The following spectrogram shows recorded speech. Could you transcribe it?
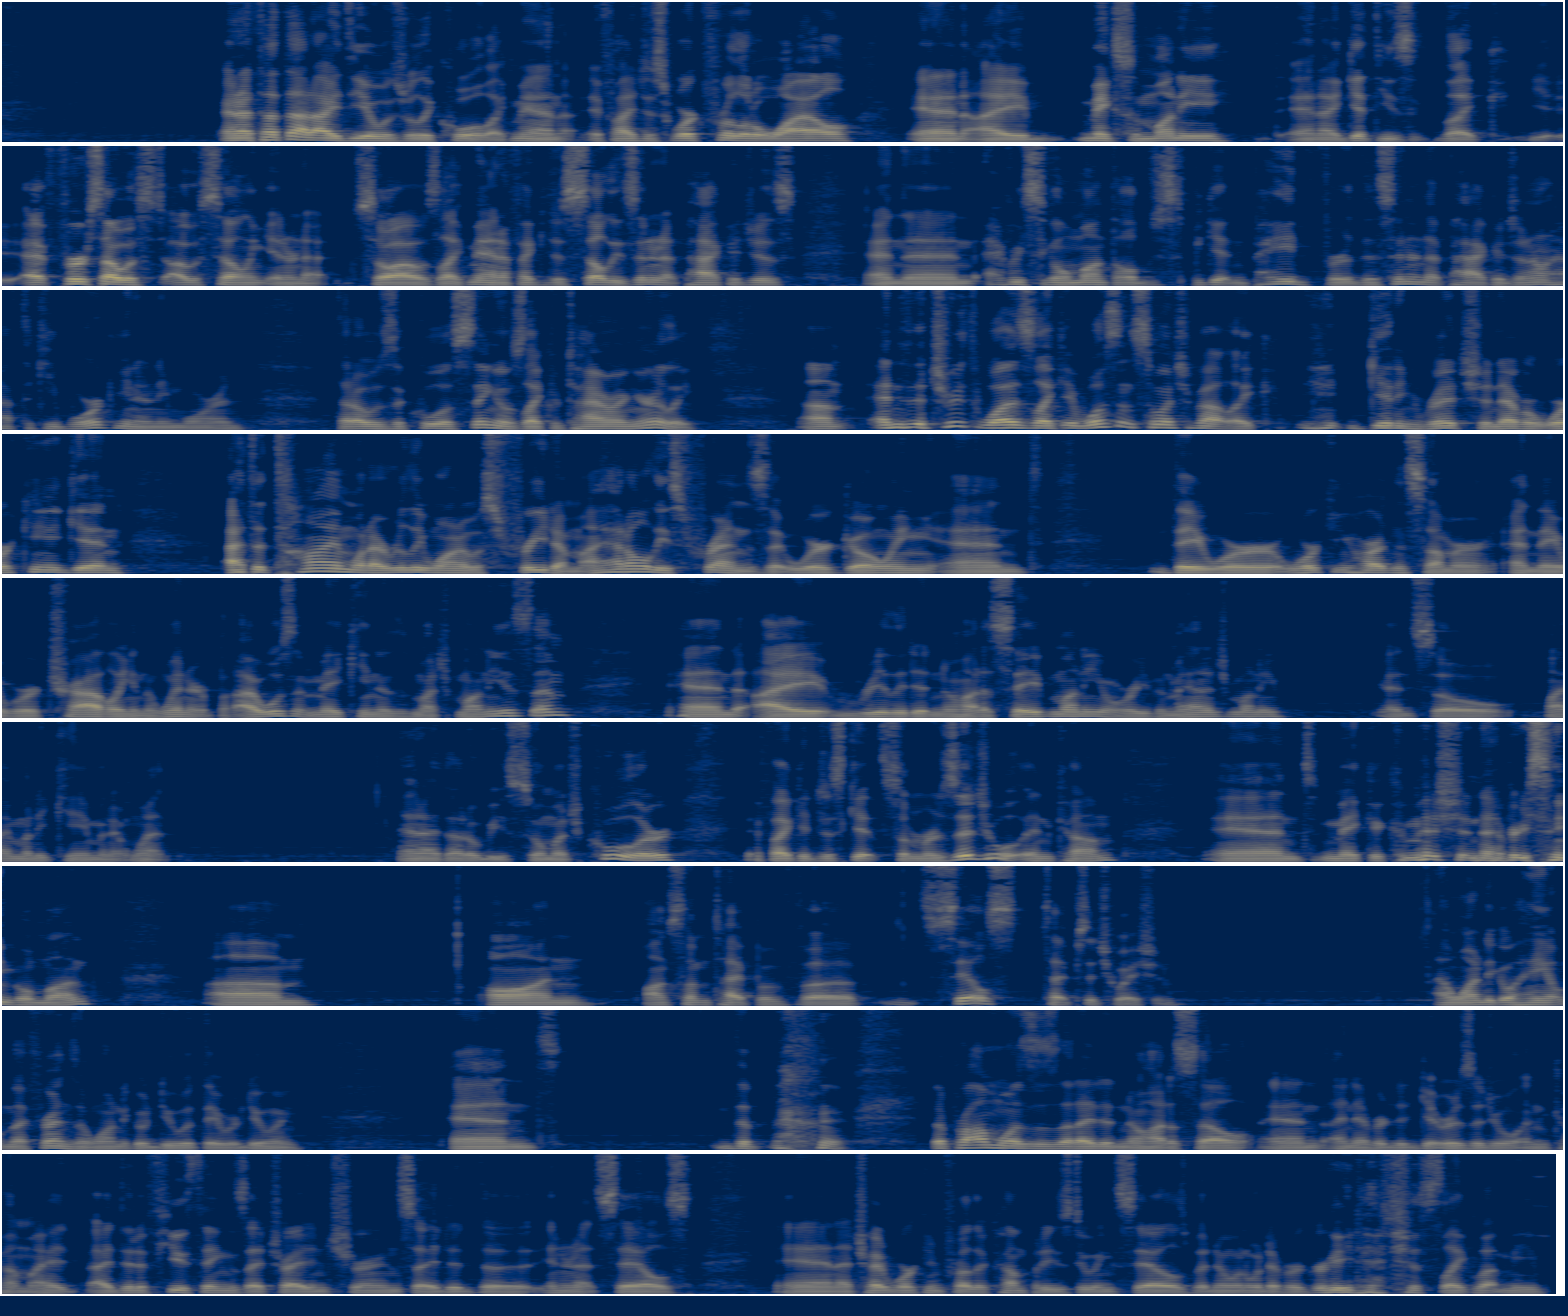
and I thought that idea was really cool. Like, man, if I just work for a little while and I make some money and I get these like at first I was I was selling internet. So I was like, man, if I could just sell these internet packages and then every single month I'll just be getting paid for this internet package. I don't have to keep working anymore. And that was the coolest thing. It was like retiring early. Um, and the truth was, like, it wasn't so much about like getting rich and never working again. At the time, what I really wanted was freedom. I had all these friends that were going and they were working hard in the summer and they were traveling in the winter, but I wasn't making as much money as them. And I really didn't know how to save money or even manage money. And so my money came and it went. And I thought it would be so much cooler if I could just get some residual income and make a commission every single month. Um, on on some type of uh, sales type situation. I wanted to go hang out with my friends. I wanted to go do what they were doing, and the the problem was is that I didn't know how to sell, and I never did get residual income. I I did a few things. I tried insurance. I did the internet sales, and I tried working for other companies doing sales, but no one would ever agree to just like let me, you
